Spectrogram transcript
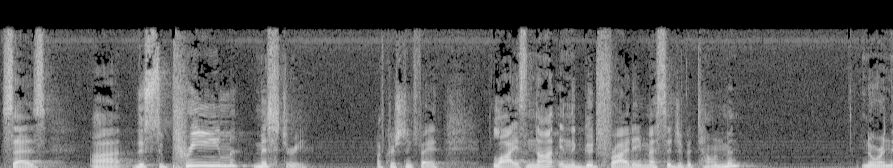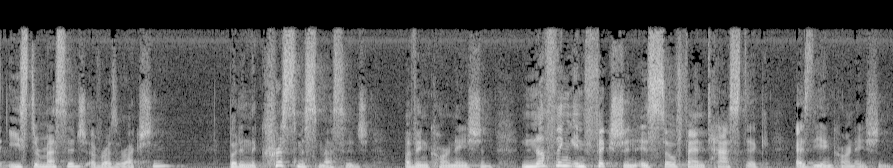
says uh, the supreme mystery of Christian faith lies not in the Good Friday message of atonement, nor in the Easter message of resurrection, but in the Christmas message of incarnation. Nothing in fiction is so fantastic as the incarnation.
